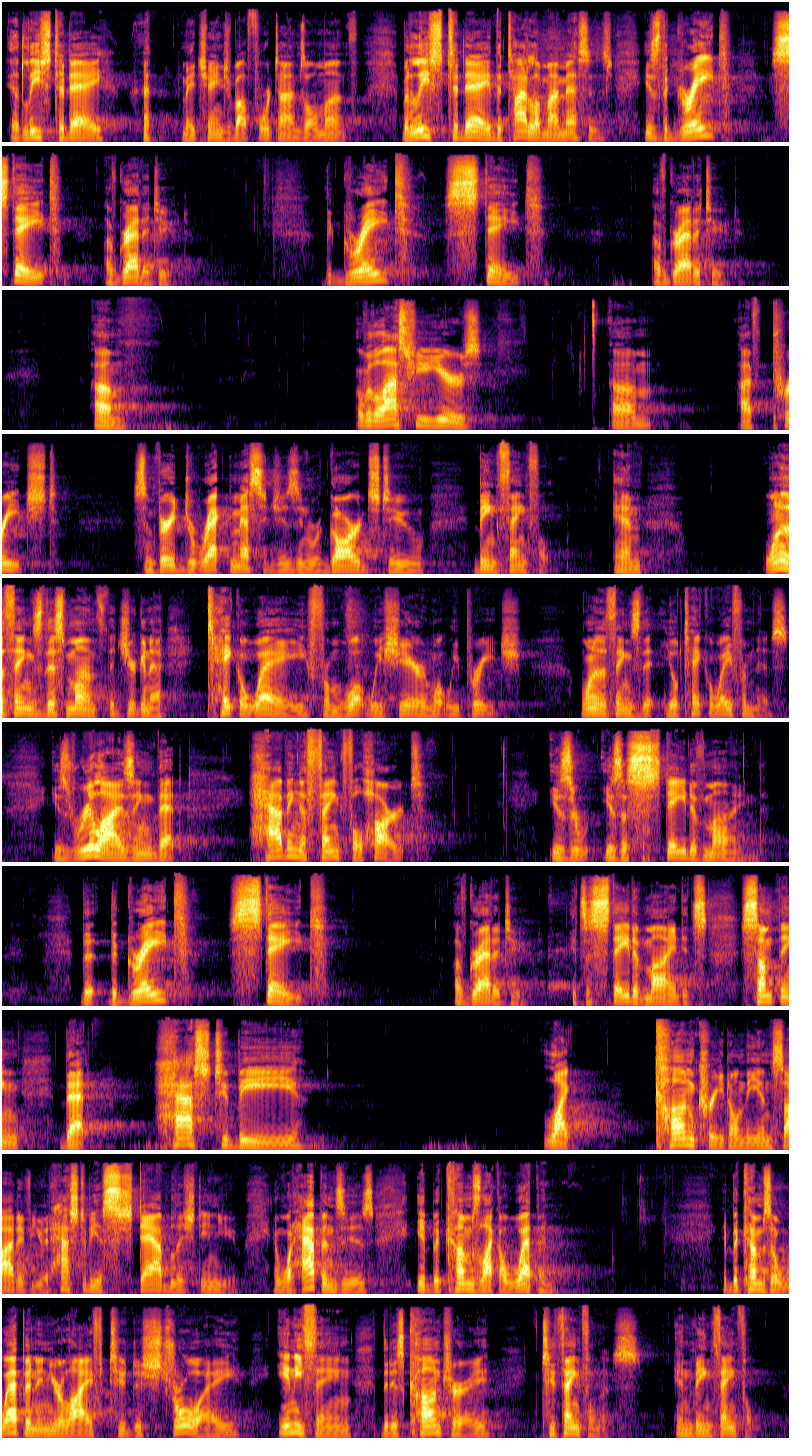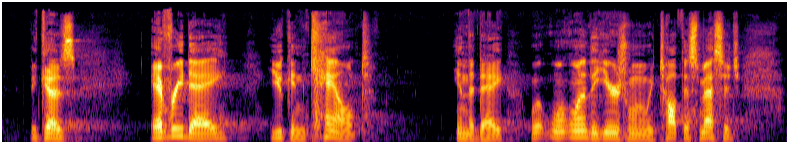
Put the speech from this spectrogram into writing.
at least today, may change about four times all month, but at least today, the title of my message is The Great State of Gratitude. The Great State of Gratitude. Um, over the last few years, um, I've preached some very direct messages in regards to being thankful. And one of the things this month that you're going to take away from what we share and what we preach, one of the things that you'll take away from this is realizing that having a thankful heart is a, is a state of mind. The, the great state of gratitude. It's a state of mind. It's something that has to be like concrete on the inside of you. It has to be established in you. And what happens is it becomes like a weapon. It becomes a weapon in your life to destroy anything that is contrary to thankfulness and being thankful. Because every day you can count in the day. One of the years when we taught this message,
